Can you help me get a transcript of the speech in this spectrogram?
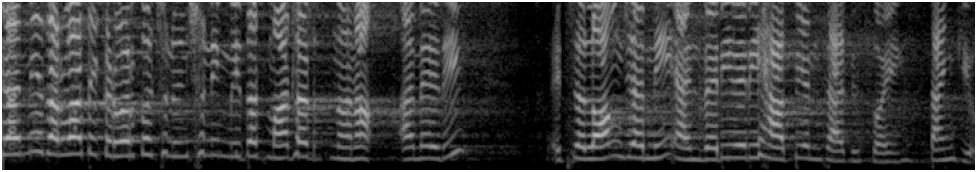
జర్నీ తర్వాత ఇక్కడ వరకు వచ్చి నుంచుని మీతో మాట్లాడుతున్నానా అనేది it's a long journey and very very happy and satisfying thank you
